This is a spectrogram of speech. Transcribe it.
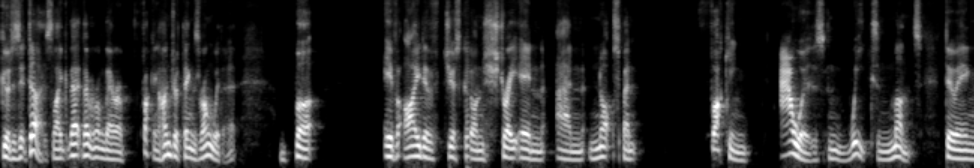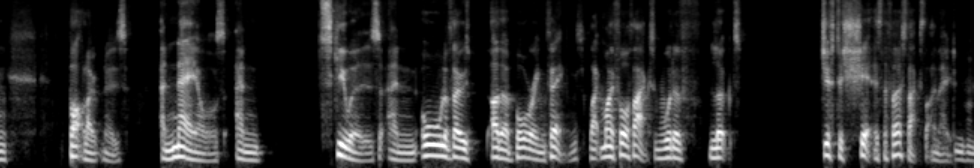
good as it does. Like, don't get wrong, there are fucking hundred things wrong with it, but if I'd have just gone straight in and not spent fucking hours and weeks and months doing bottle openers and nails and skewers and all of those other boring things, like my fourth axe would have looked just as shit as the first axe that I made. Mm-hmm.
